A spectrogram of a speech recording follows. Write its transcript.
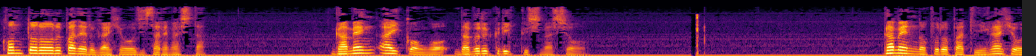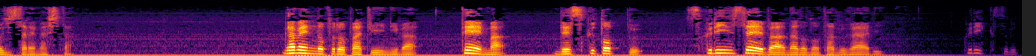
コントロールパネルが表示されました。画面アイコンをダブルクリックしましょう。画面のプロパティが表示されました。画面のプロパティには、テーマ、デスクトップ、スクリーンセーバーなどのタブがあり、クリックする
